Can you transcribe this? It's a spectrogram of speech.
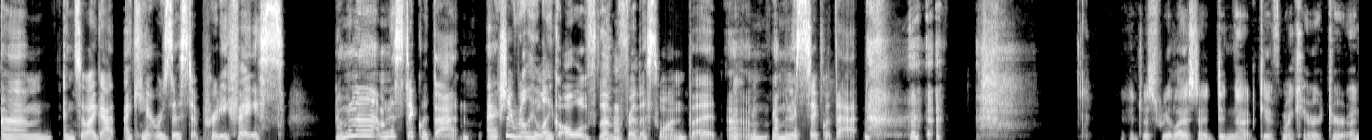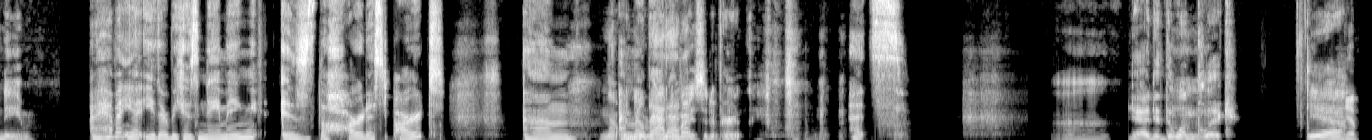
Um and so I got I can't resist a pretty face. I'm gonna I'm gonna stick with that. I actually really like all of them for this one, but um I'm gonna stick with that. I just realized I did not give my character a name. I haven't yet either because naming is the hardest part. Um Not I'm when you real bad at it. randomize it, apparently. That's... Uh, yeah i did the one Hmm. click yeah. Yep.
